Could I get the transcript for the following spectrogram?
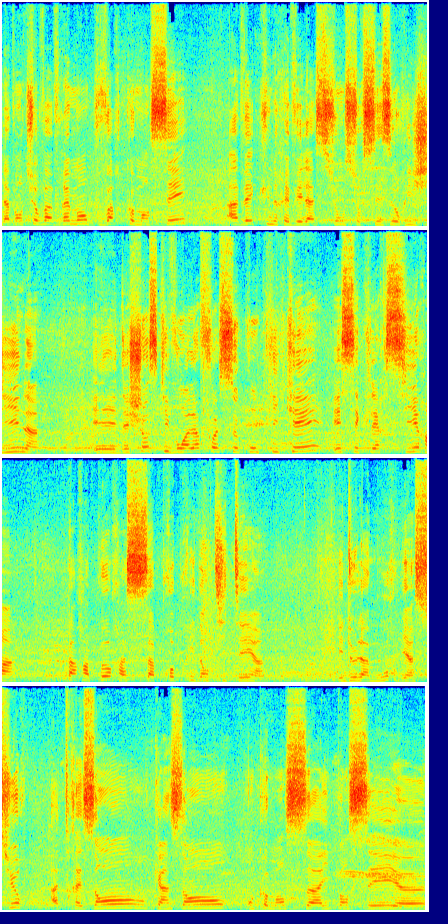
l'aventure va vraiment pouvoir commencer avec une révélation sur ses origines et des choses qui vont à la fois se compliquer et s'éclaircir par rapport à sa propre identité. Et de l'amour, bien sûr, à 13 ans, 15 ans, on commence à y penser, euh,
